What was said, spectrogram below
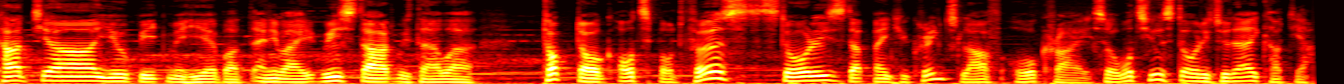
Katja, you beat me here. But anyway, we start with our top dog hotspot first stories that make you cringe, laugh, or cry. So, what's your story today, Katja?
